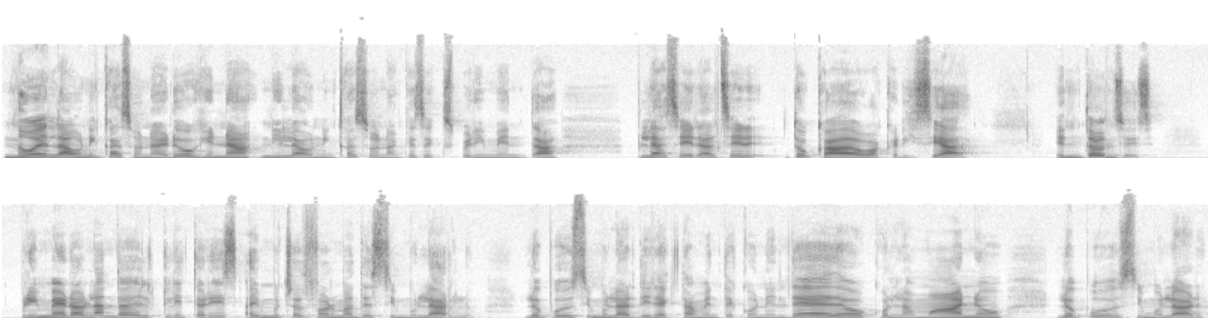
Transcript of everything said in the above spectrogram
no es la única zona erógena ni la única zona que se experimenta placer al ser tocada o acariciada. Entonces, Primero hablando del clítoris, hay muchas formas de estimularlo. Lo puedo estimular directamente con el dedo, con la mano, lo puedo estimular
